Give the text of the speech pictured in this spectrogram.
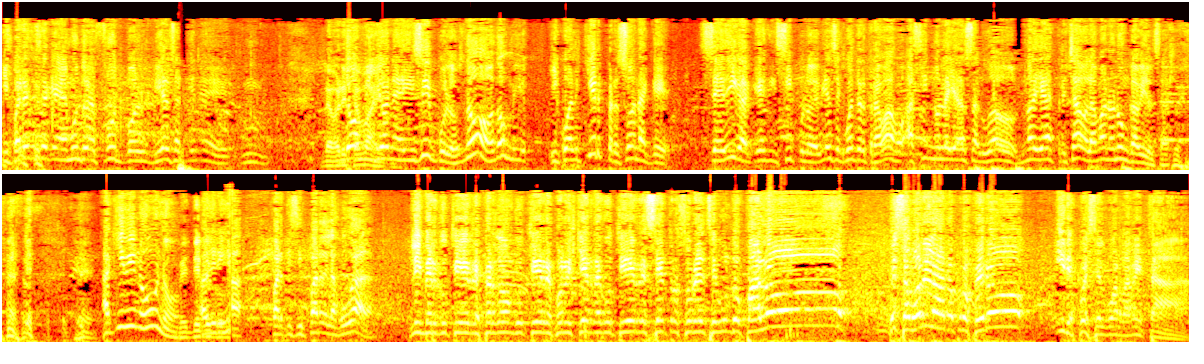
Y parece ser que en el mundo del fútbol Bielsa tiene mm, dos millones de discípulos. No, dos millones. Y cualquier persona que se diga que es discípulo de Bielsa encuentre trabajo, así no le haya saludado, no le haya estrechado la mano nunca a Bielsa. Aquí vino uno a, dirigir- a participar de la jugada. Limber Gutiérrez, perdón, Gutiérrez por la izquierda, Gutiérrez, centro sobre el segundo palo. Esa volea no prosperó. Y después el guardameta.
